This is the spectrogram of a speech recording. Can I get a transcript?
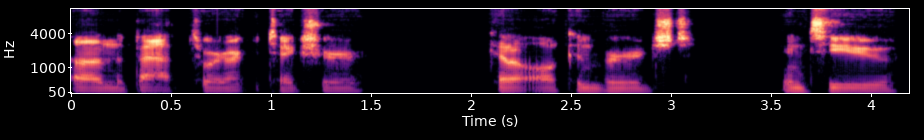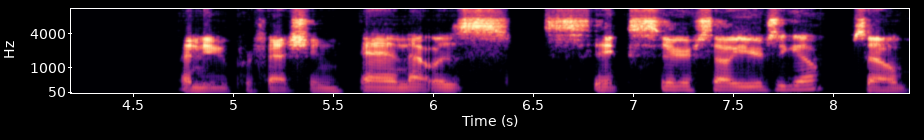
on the path toward architecture kind of all converged into a new profession. And that was six or so years ago. So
